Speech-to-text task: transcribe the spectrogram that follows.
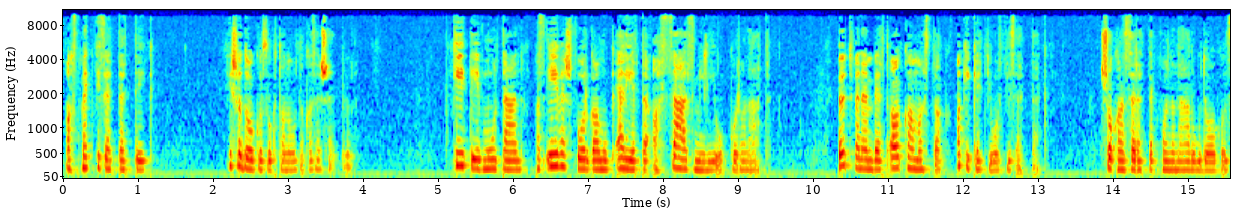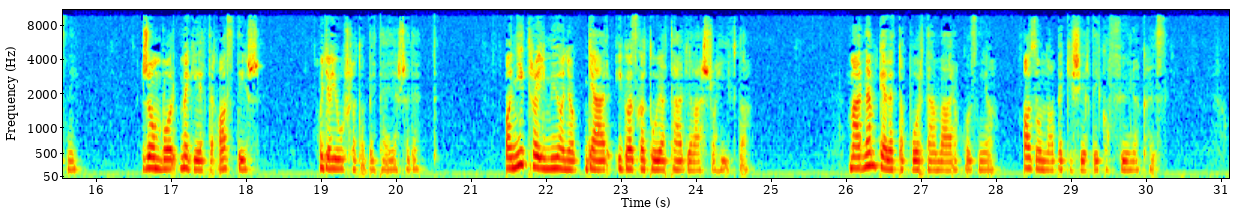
Azt megfizettették, és a dolgozók tanultak az esetből. Két év múltán az éves forgalmuk elérte a 100 millió koronát. Ötven embert alkalmaztak, akiket jól fizettek. Sokan szerettek volna náluk dolgozni. Zsombor megérte azt is, hogy a jóslata beteljesedett. A nyitrai műanyag gyár igazgatója tárgyalásra hívta. Már nem kellett a portán várakoznia, azonnal bekísérték a főnökhöz.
